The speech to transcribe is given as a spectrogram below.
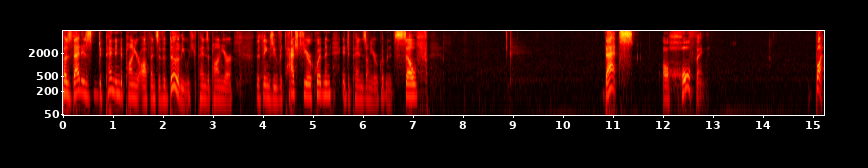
because that is dependent upon your offensive ability, which depends upon your the things you've attached to your equipment. It depends on your equipment itself. That's a whole thing. But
